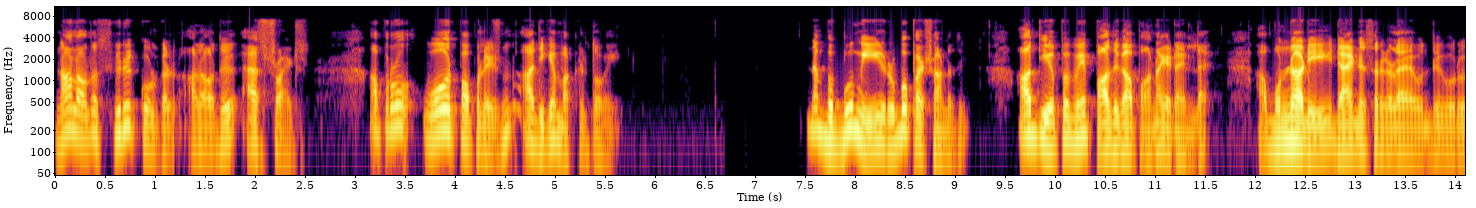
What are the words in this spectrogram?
நாலாவது சிறுகோள்கள் அதாவது ஆஸ்ட்ராய்ட்ஸ் அப்புறம் ஓவர் பாப்புலேஷன் அதிக மக்கள் தொகை. நம்ம பூமி ரொம்ப பழசானது. அது எப்பவுமே பாதுகாப்பான இடம் இல்லை. முன்னாடி டைனோசர்களை வந்து ஒரு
